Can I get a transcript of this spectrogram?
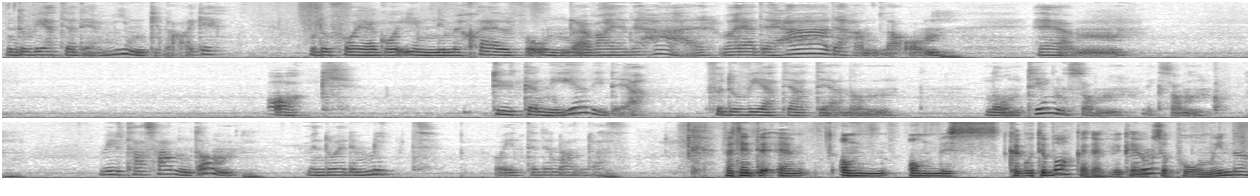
Men då vet jag att det är min gnag. Och då får jag gå in i mig själv och undra vad är det här? Vad är det här det handlar om? Ehm, och dyka ner i det. För då vet jag att det är någon, någonting som liksom vill tas hand om. Men då är det mitt och inte den andras. För jag tänkte, eh, om, om vi ska gå tillbaka där, för vi kan ju också påminna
